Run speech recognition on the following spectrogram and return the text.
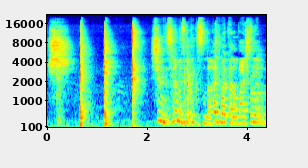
Şş. Şimdi sıra müzikli kısımda. Hadi bakalım başlayalım.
